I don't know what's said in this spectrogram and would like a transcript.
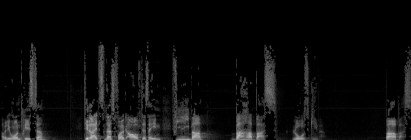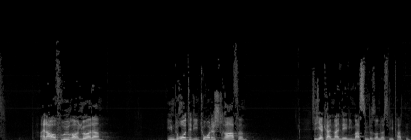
Aber die hohen Priester, die reizen das Volk auf, dass er ihnen viel lieber Barabbas losgebe. Barabbas. Ein Aufrührer und Mörder, Ihm drohte die Todesstrafe. Sicher kein Mann, den die Massen besonders lieb hatten.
